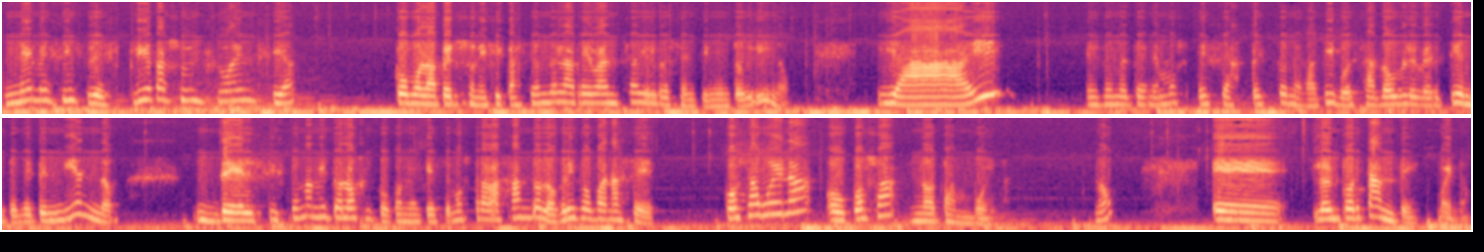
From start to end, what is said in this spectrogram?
Némesis despliega su influencia como la personificación de la revancha y el resentimiento divino. Y ahí es donde tenemos ese aspecto negativo, esa doble vertiente. Dependiendo del sistema mitológico con el que estemos trabajando, los grifos van a ser cosa buena o cosa no tan buena. ¿no? Eh, lo importante, bueno,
